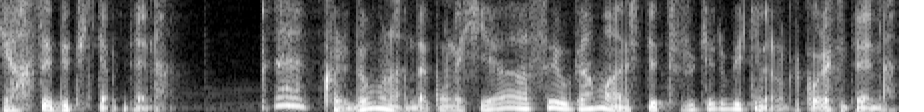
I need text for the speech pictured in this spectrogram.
や汗出てきたみたいな。これどうなんだ？この冷や汗を我慢して続けるべきなのか？これみたいな。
